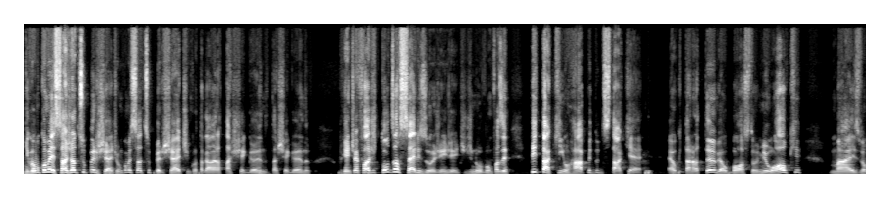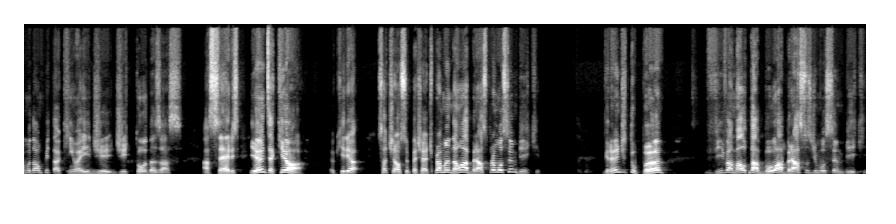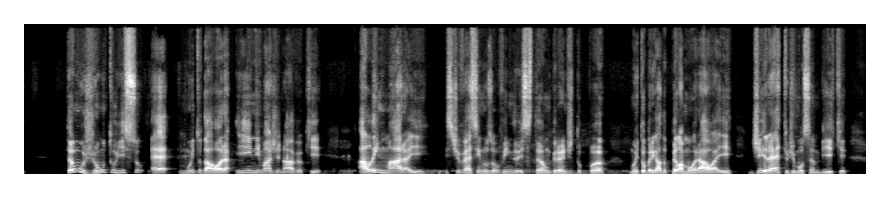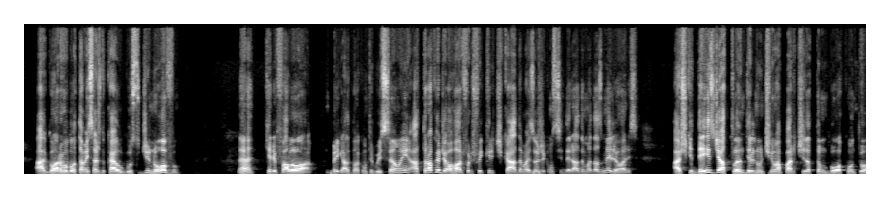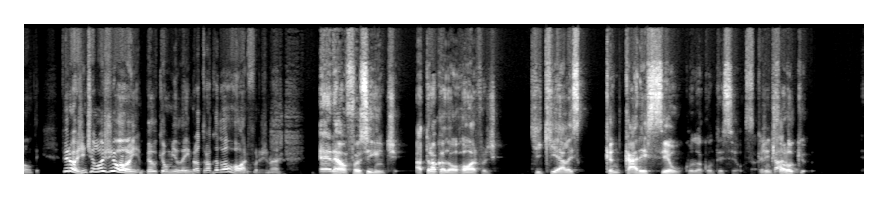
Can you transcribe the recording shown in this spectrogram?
E vamos começar já do Superchat. Vamos começar do Superchat enquanto a galera tá chegando, tá chegando. Porque a gente vai falar de todas as séries hoje, hein, gente? De novo, vamos fazer pitaquinho rápido. O destaque é, é o que tá na thumb, é o Boston e Milwaukee. Mas vamos dar um pitaquinho aí de, de todas as, as séries. E antes aqui, ó, eu queria só tirar o Superchat para mandar um abraço para Moçambique. Grande Tupã, viva Malta Boa, abraços de Moçambique. Tamo junto, isso é muito da hora inimaginável que além mar aí estivessem nos ouvindo estão. Grande Tupã, muito obrigado pela moral aí, direto de Moçambique. Agora eu vou botar a mensagem do Caio Augusto de novo, né? Que ele falou, ó, obrigado pela contribuição, hein? A troca de Al Horford foi criticada, mas hoje é considerada uma das melhores. Acho que desde Atlanta ele não tinha uma partida tão boa quanto ontem. Virou, a gente elogiou, hein? pelo que eu me lembro, a troca do Al Horford, né? É, não, foi o seguinte, a troca do Al Horford, que que ela escancareceu quando aconteceu. Escancarou. A gente falou que.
